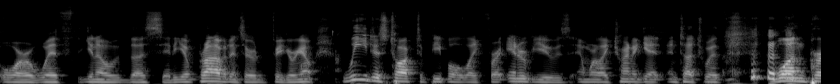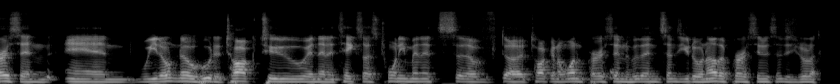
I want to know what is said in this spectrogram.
or with you know the city of Providence or figuring out we just talk to people like for interviews and we're like trying to get in touch with one person and we don't know who to talk to and then it takes us 20 minutes of uh, talking to one person who then sends you to another person who sends you to another.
